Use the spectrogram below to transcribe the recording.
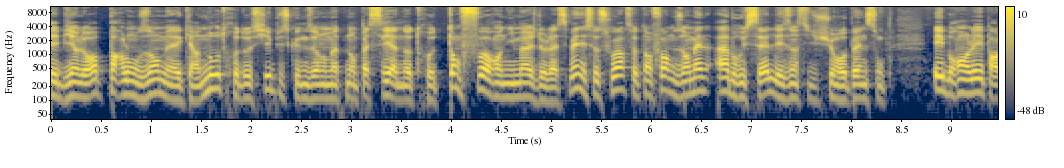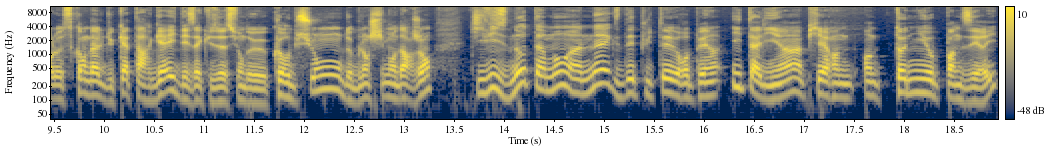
Eh bien, l'Europe, parlons-en, mais avec un dossier, puisque nous allons maintenant passer à notre temps fort en images de la semaine. Et ce soir, ce temps fort nous emmène à Bruxelles. Les institutions européennes sont ébranlées par le scandale du Qatar Gate, des accusations de corruption, de blanchiment d'argent, qui visent notamment un ex-député européen italien, Pierre Antonio Panzeri.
